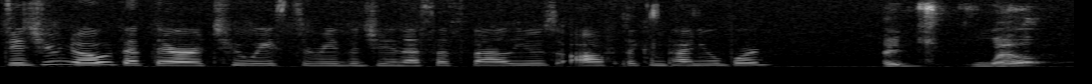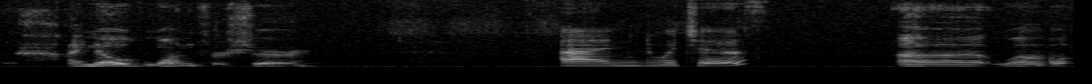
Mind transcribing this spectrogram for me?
Did you know that there are two ways to read the GNSS values off the Compagno board? I, well, I know of one for sure. And which is? Uh, well,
